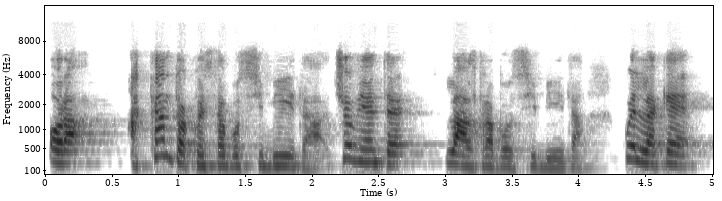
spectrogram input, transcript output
Ora, accanto a questa possibilità c'è ovviamente l'altra possibilità, quella che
